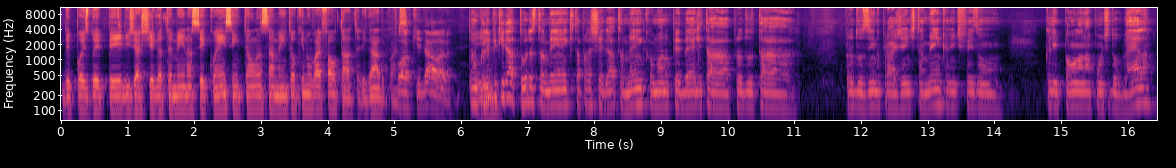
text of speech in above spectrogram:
Depois do EP ele já chega também na sequência, então lançamento é o que não vai faltar, tá ligado, parça? Pô, que da hora. Tem um clipe Criaturas também aí que tá pra chegar também, que o Mano PBL tá, produ tá produzindo pra gente também, que a gente fez um clipão lá na Ponte do Bela.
